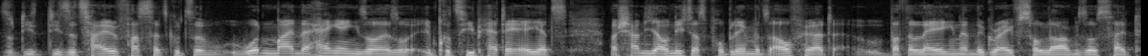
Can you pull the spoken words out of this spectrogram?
so die, diese Zeile fast als gut so, wouldn't mind the hanging, so, also im Prinzip hätte er jetzt wahrscheinlich auch nicht das Problem, wenn es aufhört, but the laying in the grave so long, so ist halt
